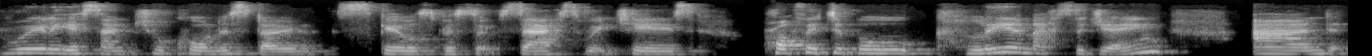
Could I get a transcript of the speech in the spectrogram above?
really essential cornerstone skills for success, which is profitable, clear messaging and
